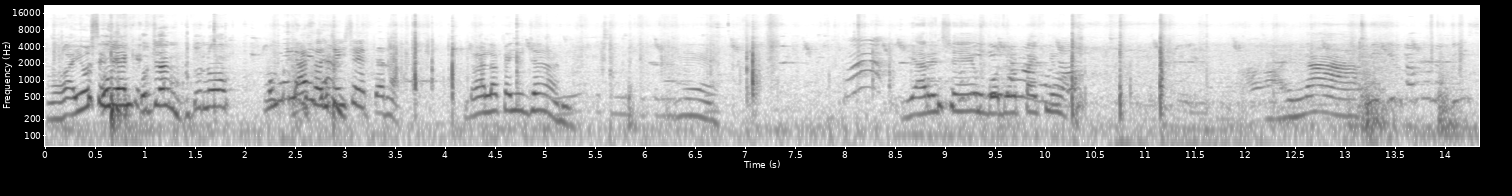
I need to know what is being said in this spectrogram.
O, ayusin Uy, yan. o dyan, doon, no? Huwag mo Lasan dyan. Jason, ano? Bahala kayo dyan. Yeah. I-arrange niya yung bodol fight nyo. Ay na. Tumigil ka muna, JC.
